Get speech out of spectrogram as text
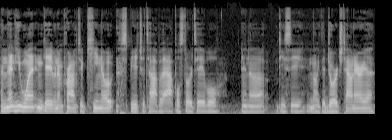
And then he went and gave an impromptu keynote speech atop of the Apple Store table in uh, D.C. in like the Georgetown area.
